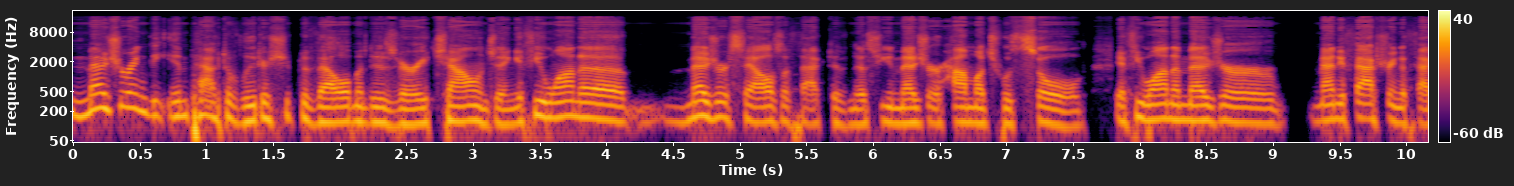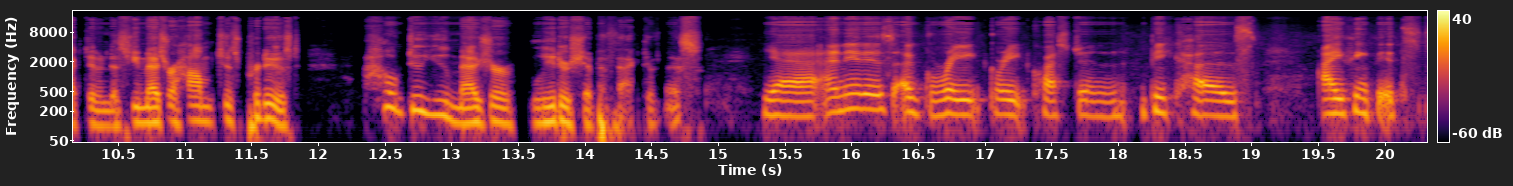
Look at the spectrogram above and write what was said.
measuring the impact of leadership development is very challenging. If you want to measure sales effectiveness, you measure how much was sold. If you want to measure manufacturing effectiveness, you measure how much is produced. How do you measure leadership effectiveness? Yeah, and it is a great, great question because I think it's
